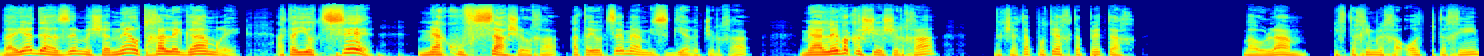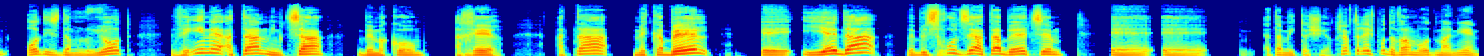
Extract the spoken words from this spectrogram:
והידע הזה משנה אותך לגמרי. אתה יוצא מהקופסה שלך, אתה יוצא מהמסגרת שלך, מהלב הקשה שלך, וכשאתה פותח את הפתח בעולם, נפתחים לך עוד פתחים, עוד הזדמנויות, והנה אתה נמצא במקום אחר. אתה מקבל אה, ידע, ובזכות זה אתה בעצם, אה, אה, אתה מתעשר. עכשיו תראה, יש פה דבר מאוד מעניין.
